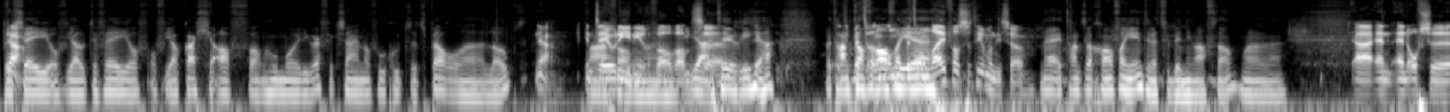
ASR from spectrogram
PC of jouw tv of, of jouw kastje af van hoe mooi die graphics zijn of hoe goed het spel loopt. Ja, in theorie van, in ieder geval. eh, Want ja, in eh, theorie, ja. Maar het hangt dan met, on- van met je... OnLive was het helemaal niet zo. Nee, het hangt wel gewoon van je internetverbinding af dan. Maar, eh, Ja, en, en of ze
